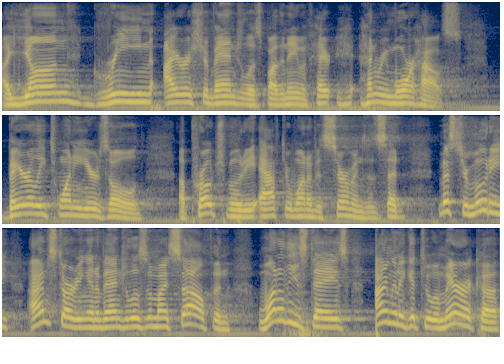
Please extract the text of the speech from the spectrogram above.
a young, green Irish evangelist by the name of Henry Moorhouse, barely 20 years old, approached Moody after one of his sermons and said, Mr. Moody, I'm starting an evangelism myself, and one of these days I'm going to get to America,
